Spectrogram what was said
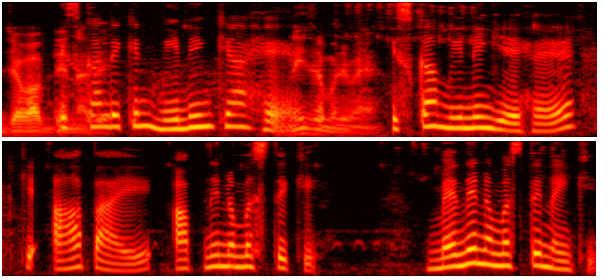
जवाब देना इसका दे। लेकिन मीनिंग क्या है? नहीं समझ में इसका मीनिंग ये है कि आप आए आपने नमस्ते की। मैंने नमस्ते नहीं की।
